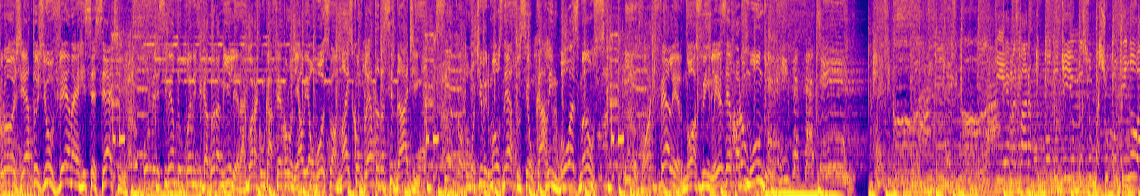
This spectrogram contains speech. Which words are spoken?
Projeto Juvena RC7. Oferecimento Panificadora Miller, agora com café colonial e almoço a mais completa da cidade. Centro Automotivo Irmãos Neto, seu carro em boas mãos. E Rockefeller, nosso inglês é para o mundo. RC7. Reticula, reticula. E é mais barato todo dia, o preço baixo continua.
